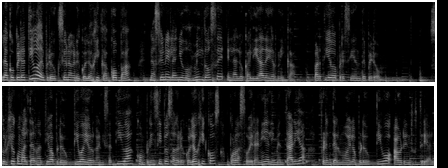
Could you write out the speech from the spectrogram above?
La cooperativa de producción agroecológica COPA nació en el año 2012 en la localidad de Guernica, partido de Presidente Perón. Surgió como alternativa productiva y organizativa con principios agroecológicos por la soberanía alimentaria frente al modelo productivo agroindustrial,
